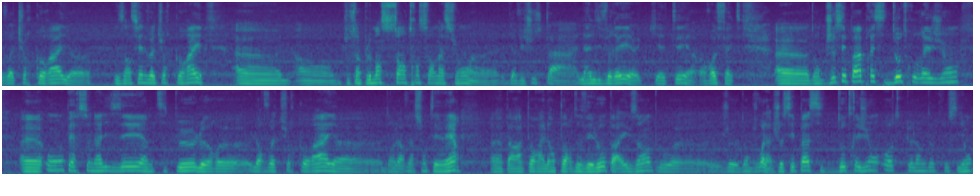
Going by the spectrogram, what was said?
voitures Corail, euh, les anciennes voitures Corail, euh, tout simplement sans transformation. Il y avait juste la, livrée qui a été refaite. donc je sais pas après si d'autres régions ont personnalisé un petit peu leur, voiture Corail dans leur version TER. par rapport à l'emport de vélo par exemple. donc voilà, je ne sais pas si d'autres régions autres que Languedoc-Roussillon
